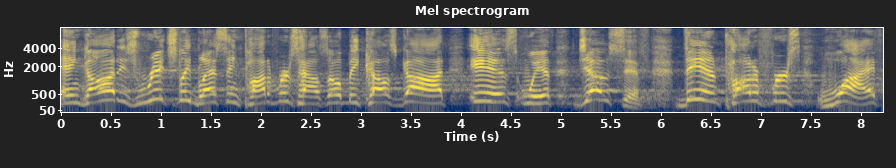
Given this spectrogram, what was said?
and God is richly blessing Potiphar's household because God is with Joseph. Then Potiphar's wife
